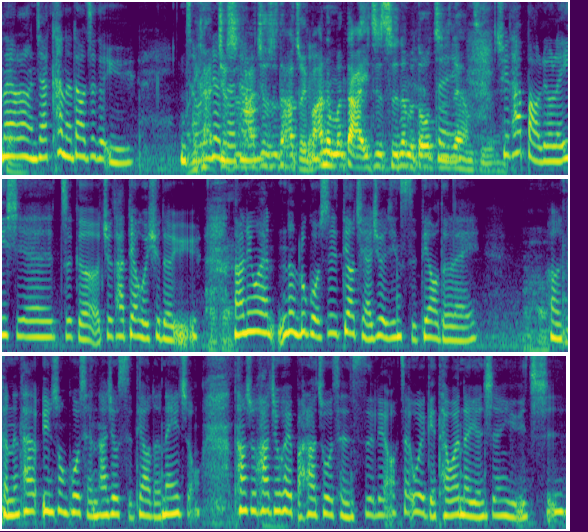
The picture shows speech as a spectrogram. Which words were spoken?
那要让人家看得到这个鱼，你才会认得它。就是它，就是它，嘴巴那么大，一次吃那么多只这样子。所以他保留了一些这个，就他钓回去的鱼。然后另外，那如果是钓起来就已经死掉的嘞？呃，可能他运送过程他就死掉的那一种，他说他就会把它做成饲料，再喂给台湾的原生鱼吃。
